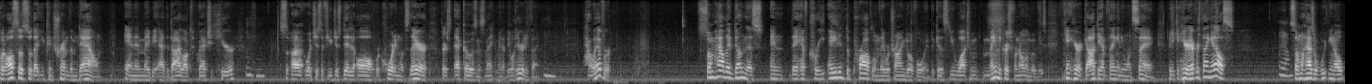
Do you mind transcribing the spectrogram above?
but also so that you can trim them down and then maybe add the dialogue so you can actually hear Mhm. so, uh, which is if you just did it all recording what's there there's echoes and they may not be able to hear anything Mm. however somehow they've done this and they have created the problem they were trying to avoid. Because you watch mainly christopher nolan movies you can't hear a goddamn thing anyone's saying. But you can hear everything else. Yeah. someone has a you know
